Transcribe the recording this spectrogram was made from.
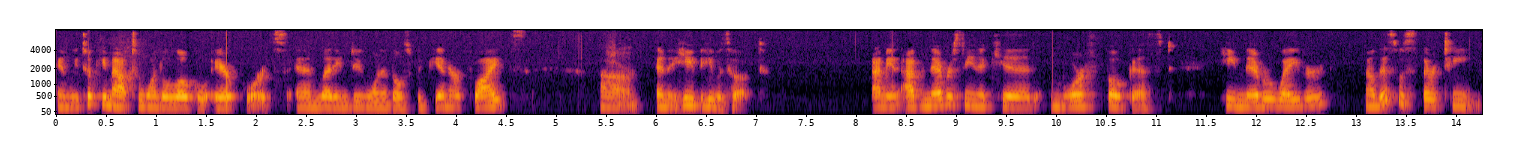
and we took him out to one of the local airports and let him do one of those beginner flights. Um, and he, he was hooked. I mean, I've never seen a kid more focused. He never wavered. Now, this was 13.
